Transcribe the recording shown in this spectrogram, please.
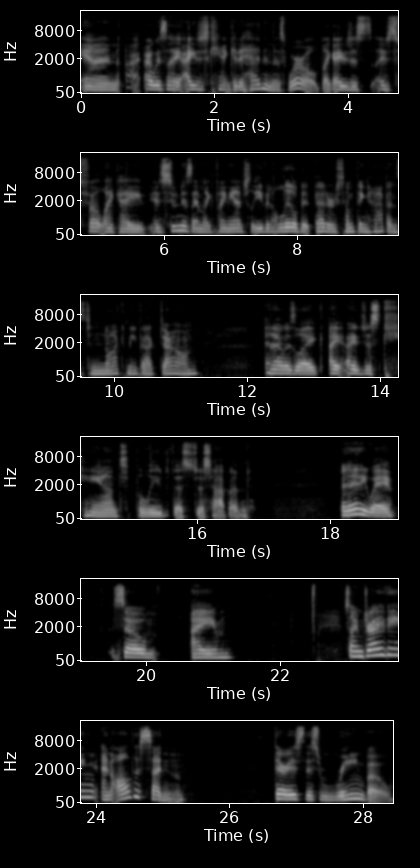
and I, I was like, I just can't get ahead in this world. Like I just I just felt like I as soon as I'm like financially even a little bit better, something happens to knock me back down and I was like, I, I just can't believe this just happened. But anyway, so I'm, so I'm driving and all of a sudden there is this rainbow.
